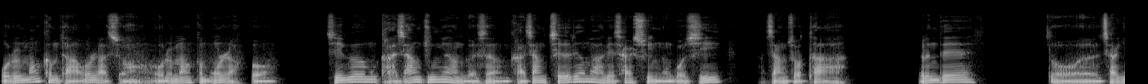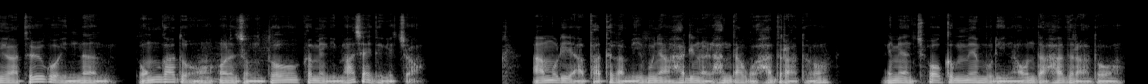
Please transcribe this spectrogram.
오를 만큼 다 올랐죠. 오를 만큼 올랐고 지금 가장 중요한 것은 가장 저렴하게 살 수 있는 곳이 가장 좋다. 그런데 또 자기가 들고 있는 돈과도 어느 정도 금액이 맞아야 되겠죠. 아무리 아파트가 미분양 할인을 한다고 하더라도 아니면 초급매물이 나온다 하더라도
